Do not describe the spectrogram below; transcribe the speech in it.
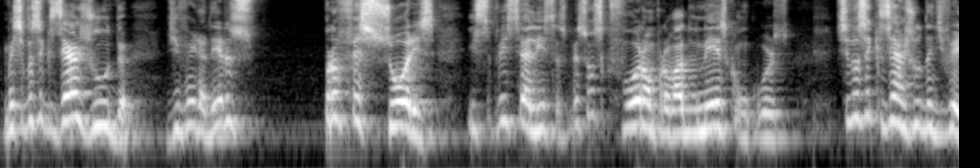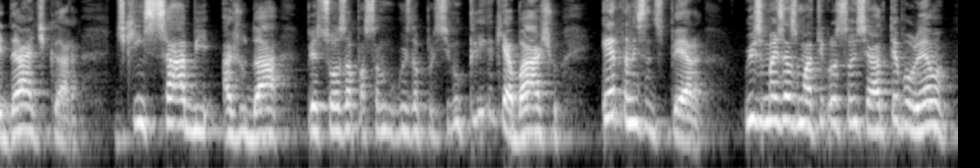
Mas se você quiser ajuda de verdadeiros professores, especialistas, pessoas que foram aprovados nesse concurso, se você quiser ajuda de verdade, cara, de quem sabe ajudar pessoas a passar no concurso da Polícia clica aqui abaixo, entra na lista de espera. Luiz, mas as matrículas estão encerradas, não tem problema.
